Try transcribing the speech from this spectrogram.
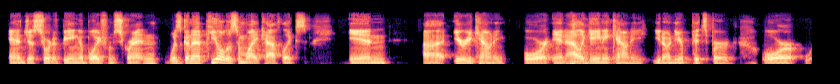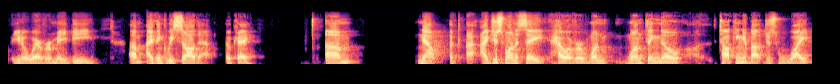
and just sort of being a boy from scranton was going to appeal to some white catholics in uh, erie county or in mm-hmm. Allegheny County, you know, near Pittsburgh or, you know, wherever it may be. Um, I think we saw that. Okay. Um, now, I just want to say, however, one one thing though, uh, talking about just white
